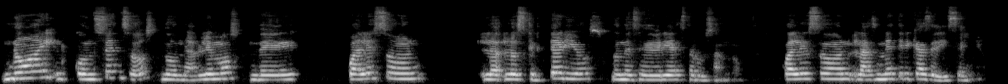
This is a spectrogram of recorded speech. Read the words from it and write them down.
no hay consensos donde hablemos de cuáles son los criterios donde se debería estar usando, cuáles son las métricas de diseño.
